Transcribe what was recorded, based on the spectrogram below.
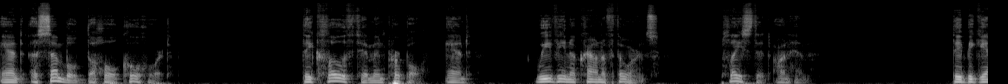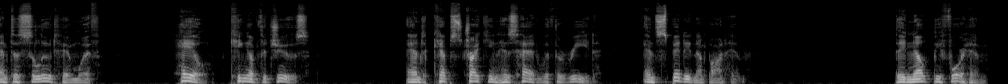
and assembled the whole cohort. They clothed him in purple and, weaving a crown of thorns, placed it on him. They began to salute him with, Hail, King of the Jews! and kept striking his head with the reed and spitting upon him. They knelt before him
